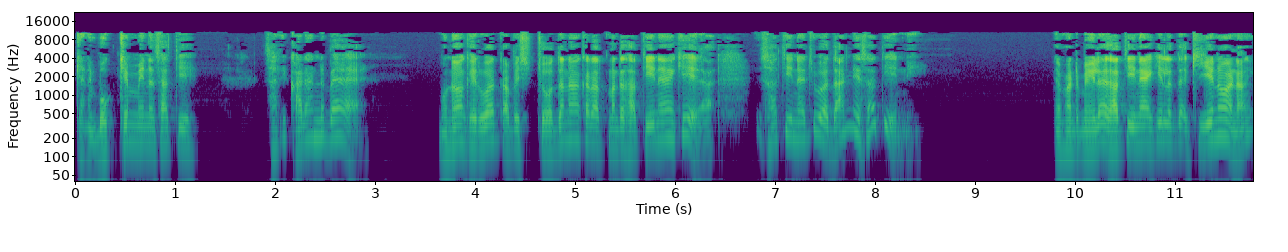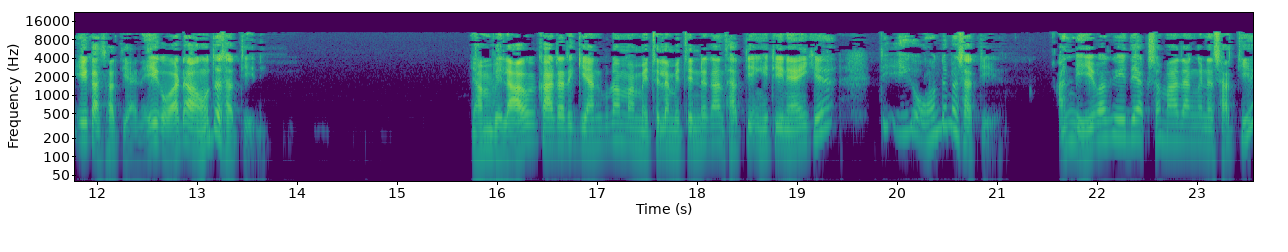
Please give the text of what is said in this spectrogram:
කියන්නේ බොක්කෙන් මෙන සතිය. සතිය කඩන්න බෑ. මොනවා කෙරුවත් අපි චෝදනා කරත් මට සතිය නෑ කියලා. සතිය නැතිව දන්නේ සතියෙන්නේ. දැන් මට මේ වෙලාවේ සතිය නෑ කියලා කියනවා නම් ඒක සතියනේ. ඒක වඩා හොඳ සතියනේ. යම් වෙලාවක කාට හරි කියන්න පුළුවන් මම මෙතන මෙතෙන්කන් සතියෙන් හිටියේ නෑයි කියලා. ඉතින් ඒක හොඳම සතිය. අන්න ඒ වගේ දෙයක් සමාදන් වෙන සතිය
